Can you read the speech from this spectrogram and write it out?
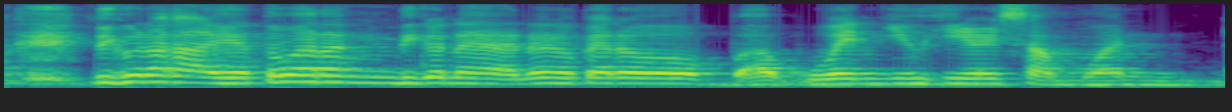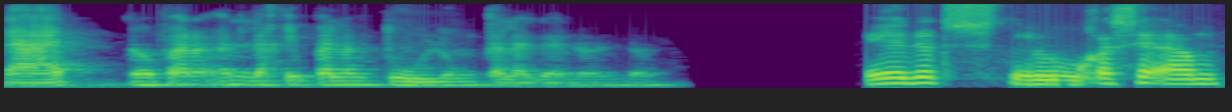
Hindi ko na kaya to. Parang hindi ko na ano pero uh, when you hear someone that no? Parang ang laki pa lang tulong talaga noon no Yeah, that's true. Kasi um,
